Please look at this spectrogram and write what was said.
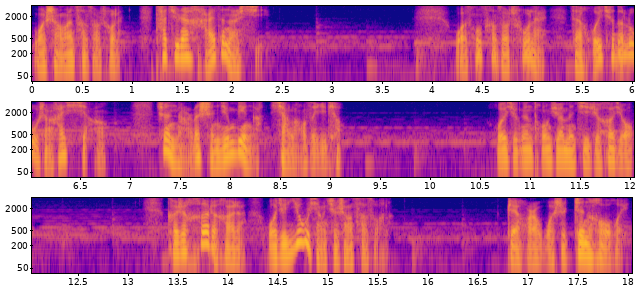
我上完厕所出来，他居然还在那儿洗。我从厕所出来，在回去的路上还想。这哪儿的神经病啊！吓老子一跳。回去跟同学们继续喝酒。可是喝着喝着，我就又想去上厕所了。这会儿我是真后悔。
